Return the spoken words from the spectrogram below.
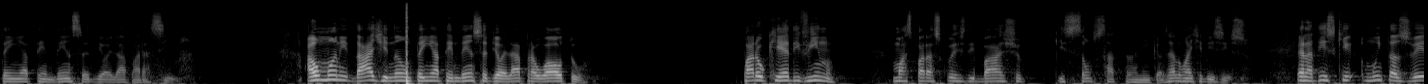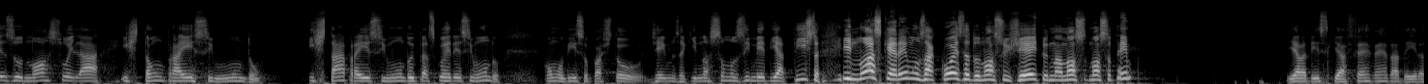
tem a tendência de olhar para cima. A humanidade não tem a tendência de olhar para o alto, para o que é divino, mas para as coisas de baixo que são satânicas. Ellen White diz isso. Ela diz que muitas vezes o nosso olhar estão para esse mundo está para esse mundo e para as coisas desse mundo. Como disse o pastor James aqui, nós somos imediatistas e nós queremos a coisa do nosso jeito, no nosso, nosso tempo. E ela diz que a fé verdadeira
